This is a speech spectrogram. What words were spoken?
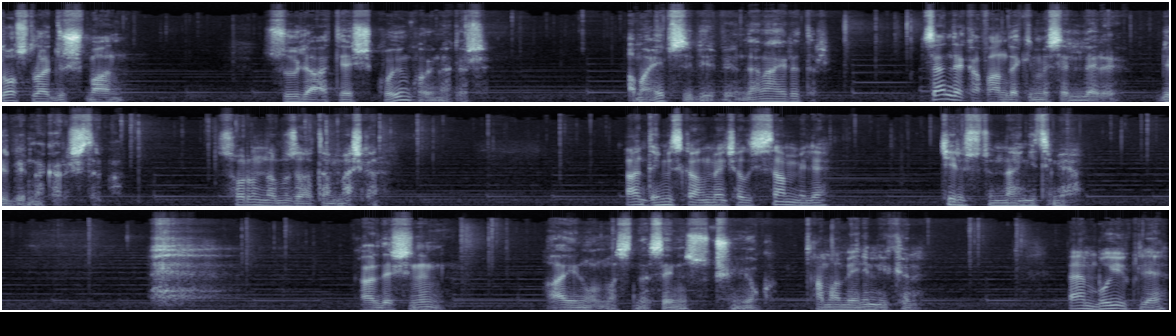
dostla düşman, suyla ateş koyun koyunadır. Ama hepsi birbirinden ayrıdır. Sen de kafandaki meseleleri birbirine karıştırma. Sorun da bu zaten başkanım. Ben temiz kalmaya çalışsam bile kir üstümden gitmiyor. Kardeşinin hain olmasında senin suçun yok. Ama benim yüküm. Ben bu yükle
